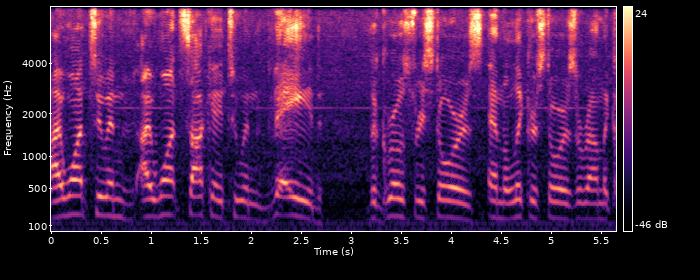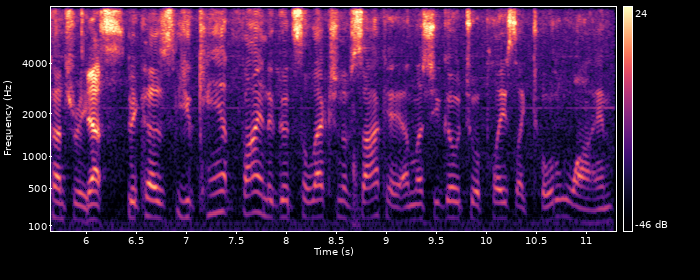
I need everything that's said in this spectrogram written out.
I want to inv- I want sake to invade the grocery stores and the liquor stores around the country. Yes. Because you can't find a good selection of sake unless you go to a place like Total Wine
